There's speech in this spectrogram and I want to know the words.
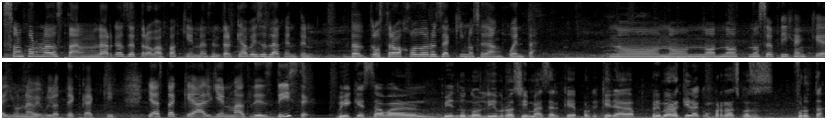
Son jornadas tan largas de trabajo aquí en la central que a veces la gente, los trabajadores de aquí no se dan cuenta no, no, no, no, no se fijan que hay una biblioteca aquí. Y hasta que alguien más les dice. Vi que estaban viendo unos libros y me acerqué porque quería, primero quería comprar unas cosas, fruta.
